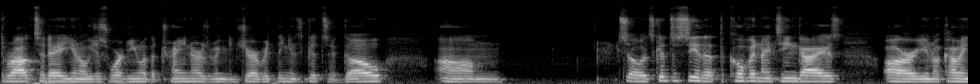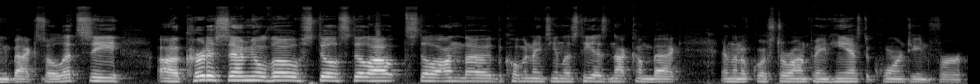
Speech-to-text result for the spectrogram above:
throughout today. You know, just working with the trainers, making sure everything is good to go. Um, so it's good to see that the COVID nineteen guys are you know coming back. So let's see. Uh, Curtis Samuel though still still out, still on the the COVID nineteen list. He has not come back. And then of course Da'Ron Payne, he has to quarantine for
